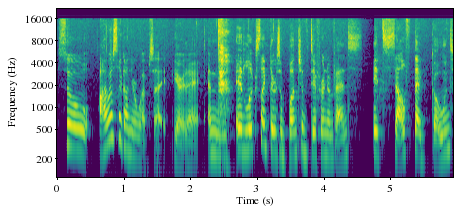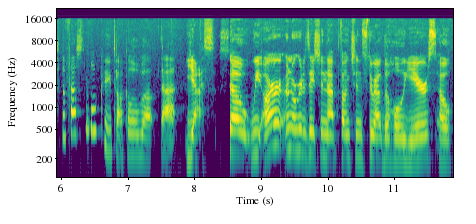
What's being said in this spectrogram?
So I was like on your website the other day, and it looks like there's a bunch of different events itself that go into the festival. Could you talk a little about that? Yes. So we are an organization that functions throughout the whole year. So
